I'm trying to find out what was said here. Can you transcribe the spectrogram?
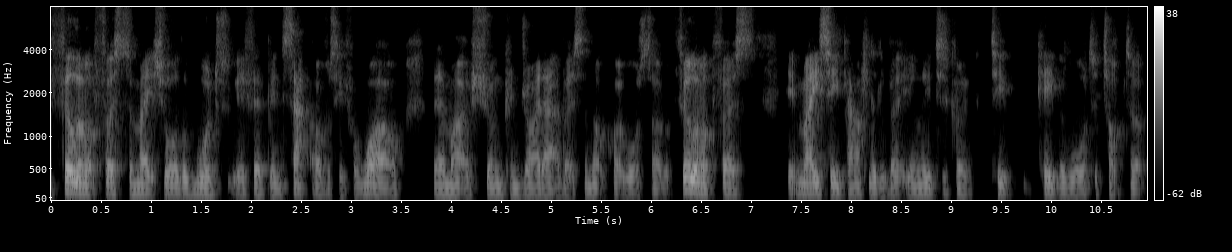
fill them up first to make sure the wood, if they've been sat obviously for a while, they might have shrunk and dried out a bit, so not quite watertight. But fill them up first. It may seep out a little bit. You'll need to kind of keep, keep the water topped up.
